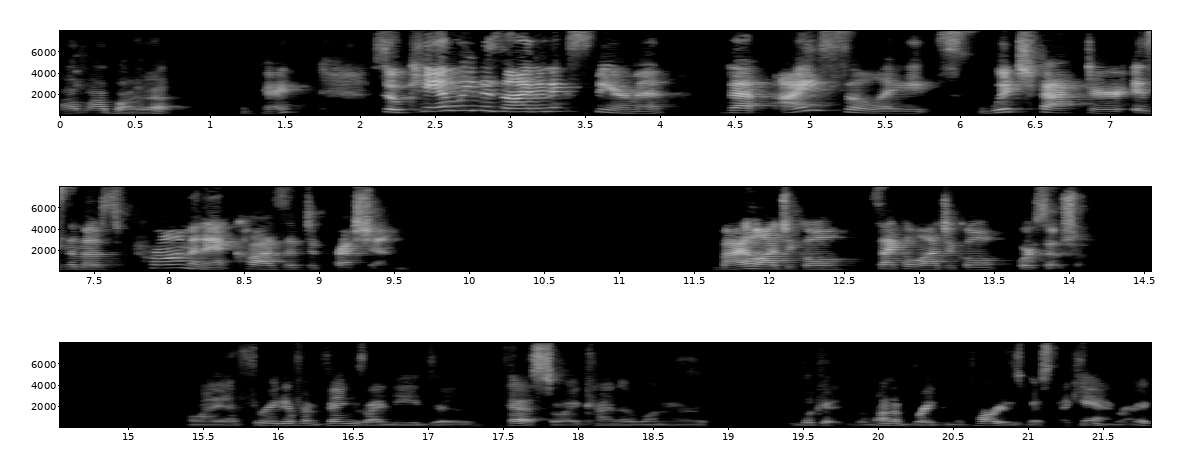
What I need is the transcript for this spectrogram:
I'll, I'll buy that. Okay, so can we design an experiment that isolates which factor is the most prominent cause of depression? Biological, psychological, or social? Well, I have three different things I need to test. So I kind of want to look at, I want to break them apart as best I can, right?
